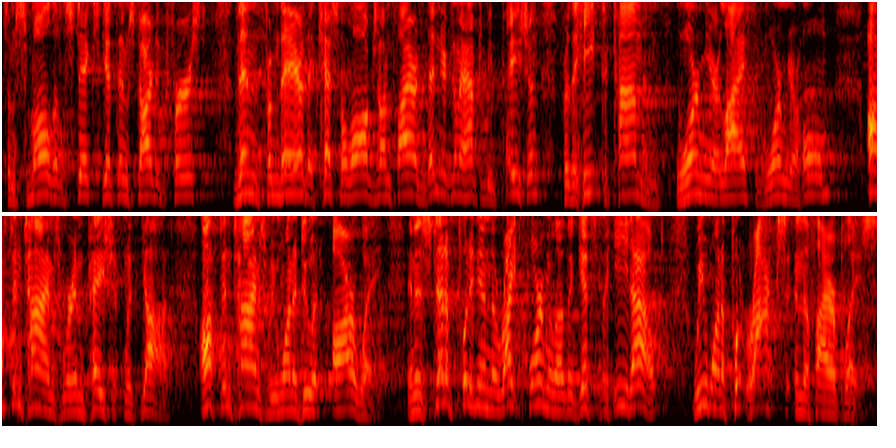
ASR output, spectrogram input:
some small little sticks, get them started first. Then from there, they catch the logs on fire, and then you're going to have to be patient for the heat to come and warm your life and warm your home. Oftentimes, we're impatient with God. Oftentimes, we want to do it our way. And instead of putting in the right formula that gets the heat out, we want to put rocks in the fireplace.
